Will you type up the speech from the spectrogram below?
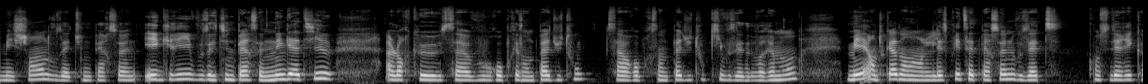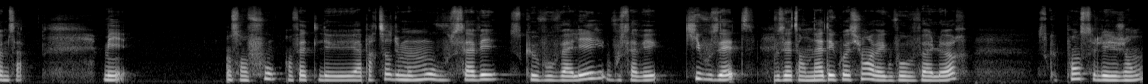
méchante, vous êtes une personne aigrie, vous êtes une personne négative, alors que ça vous représente pas du tout. Ça représente pas du tout qui vous êtes vraiment. Mais en tout cas, dans l'esprit de cette personne, vous êtes considéré comme ça. Mais on s'en fout. En fait, à partir du moment où vous savez ce que vous valez, vous savez qui vous êtes, vous êtes en adéquation avec vos valeurs, ce que pensent les gens,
